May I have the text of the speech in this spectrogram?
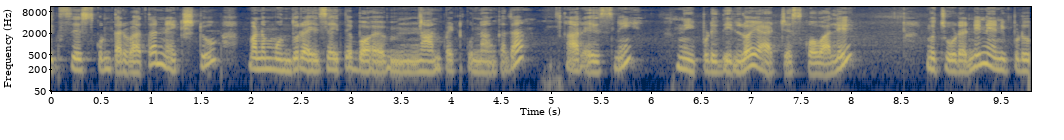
మిక్స్ చేసుకున్న తర్వాత నెక్స్ట్ మనం ముందు రైస్ అయితే బా నానపెట్టుకున్నాం కదా ఆ రైస్ని ఇప్పుడు దీనిలో యాడ్ చేసుకోవాలి. ఇంకా చూడండి నేను ఇప్పుడు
